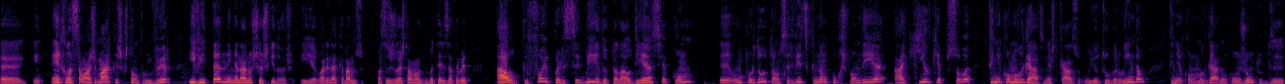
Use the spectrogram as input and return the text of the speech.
uh, em, em, relação às marcas que estão a promover, evitando enganar os seus seguidores. E agora ainda acabamos, vocês dois estavam a debater exatamente algo que foi percebido pela audiência como uh, um produto ou um serviço que não correspondia àquilo que a pessoa tinha como legado. Neste caso, o youtuber Window tinha como legado um conjunto de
